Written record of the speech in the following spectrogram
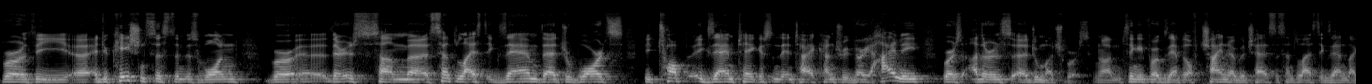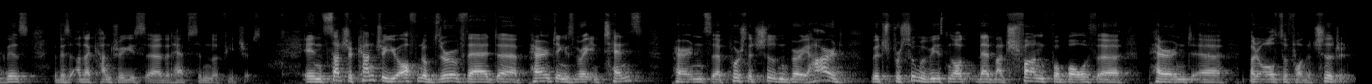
where the uh, education system is one where uh, there is some uh, centralized exam that rewards the top exam takers in the entire country very highly, whereas others uh, do much worse. You know, I'm thinking, for example, of China, which has a centralized exam like this, but there's other countries uh, that have similar features. In such a country, you often observe that uh, parenting is very intense. Parents push their children very hard, which presumably is not that much fun for both parent but also for the children.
